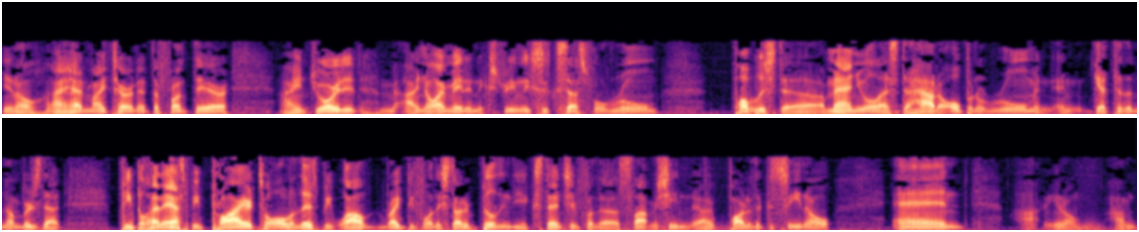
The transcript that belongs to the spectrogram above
You know, I had my turn at the front there. I enjoyed it. I know I made an extremely successful room. Published uh, a manual as to how to open a room and and get to the numbers that people had asked me prior to all of this, be, while right before they started building the extension for the slot machine uh, part of the casino, and you know I'm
